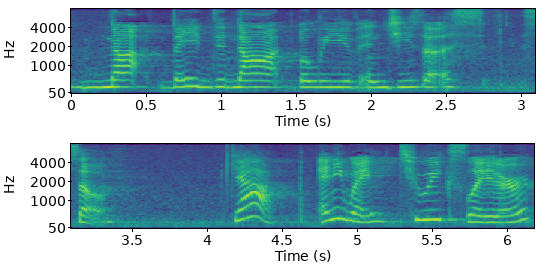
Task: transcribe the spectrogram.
Not, they did not believe in Jesus. So, yeah. Anyway, two weeks later,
